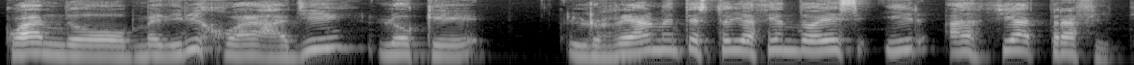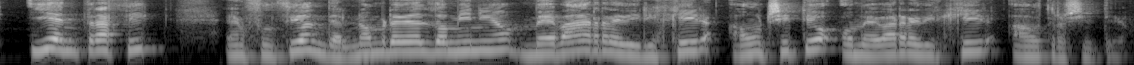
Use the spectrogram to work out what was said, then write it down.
Cuando me dirijo allí, lo que realmente estoy haciendo es ir hacia Traffic. Y en Traffic, en función del nombre del dominio, me va a redirigir a un sitio o me va a redirigir a otro sitio.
